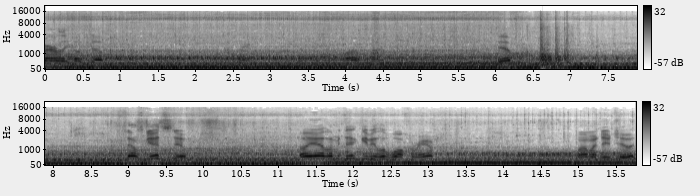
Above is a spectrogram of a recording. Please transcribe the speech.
barely hooked up. Yep. Sounds good still. Oh yeah, let me give you a little walk around. What I'm gonna do to it.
